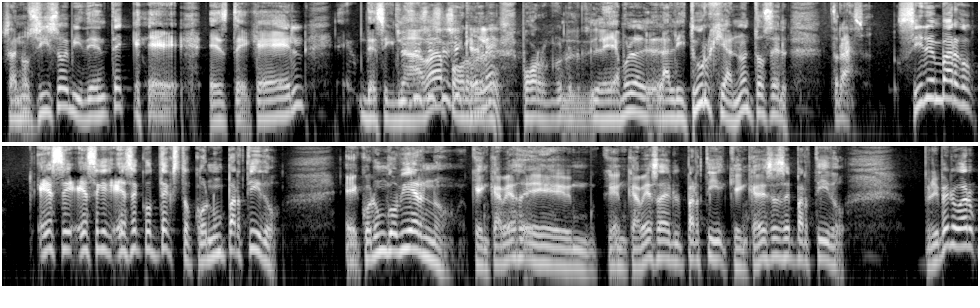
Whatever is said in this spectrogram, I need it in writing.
O sea, nos hizo evidente que, este, que él designaba Sí, sí, sí, sí, por, él por, le llamó la, la liturgia, ¿no? Entonces, tras. Sin embargo, ese, ese, ese contexto con un partido, eh, con un gobierno que encabeza, eh, que encabeza el partido, que encabeza ese partido, en primer lugar,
